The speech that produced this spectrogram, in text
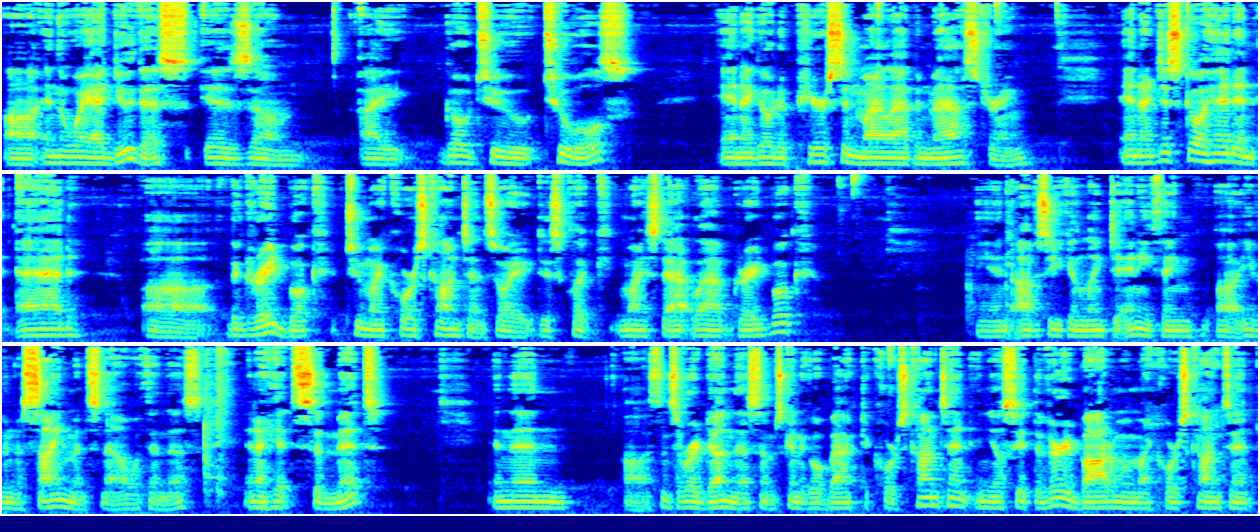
Uh, and the way I do this is um, I go to Tools, and I go to Pearson MyLab and Mastering, and I just go ahead and add uh, the gradebook to my course content. So I just click My Stat Lab gradebook, and obviously you can link to anything, uh, even assignments now within this, and I hit Submit, and then uh, since I've already done this, I'm just going to go back to course content, and you'll see at the very bottom of my course content,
